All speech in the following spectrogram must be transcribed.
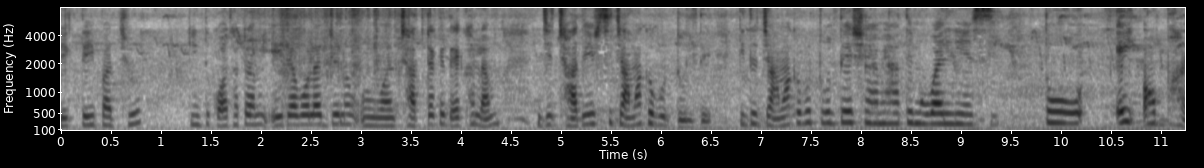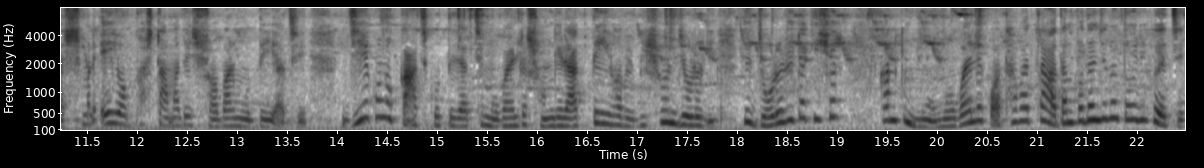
দেখতেই পাচ্ছ। কিন্তু কথাটা আমি এটা বলার জন্য ছাদটাকে দেখালাম যে ছাদে এসেছি জামা কাপড় তুলতে। কিন্তু জামা কাপড় তুলতে এসে আমি হাতে মোবাইল নিয়ে এসেছি। তো এই অভ্যাস মানে এই অভ্যাসটা আমাদের সবার মধ্যেই আছে। যে কোনো কাজ করতে যাচ্ছে, মোবাইলটা সঙ্গে রাখতেই হবে, ভীষণ জরুরি। কিন্তু জরুরিটা কিসের? কারণ কি মোবাইলে কথাবার্তা আদান প্রদানের জন্য তৈরি হয়েছে।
